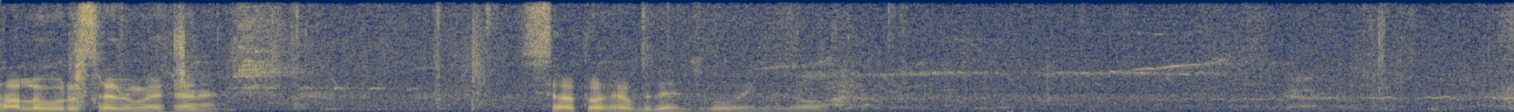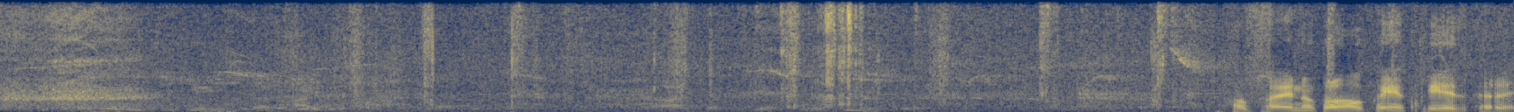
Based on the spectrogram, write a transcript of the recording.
ચાલુ વરસાદમાં છે ને, ઈચ્છા તો છે બધાને જોઈને જોવા. હા ભાઈ નકર હક એકલી જ કરે.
